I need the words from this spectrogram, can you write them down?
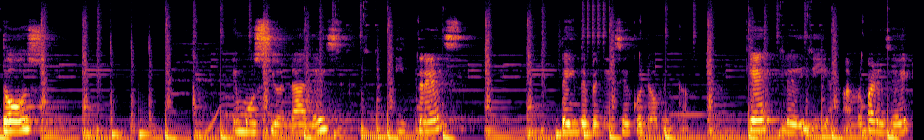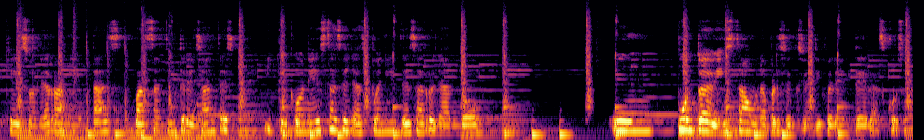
dos, emocionales y tres, de independencia económica. ¿Qué le diría? A mí me parece que son herramientas bastante interesantes y que con estas ellas pueden ir desarrollando un punto de vista, una percepción diferente de las cosas.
